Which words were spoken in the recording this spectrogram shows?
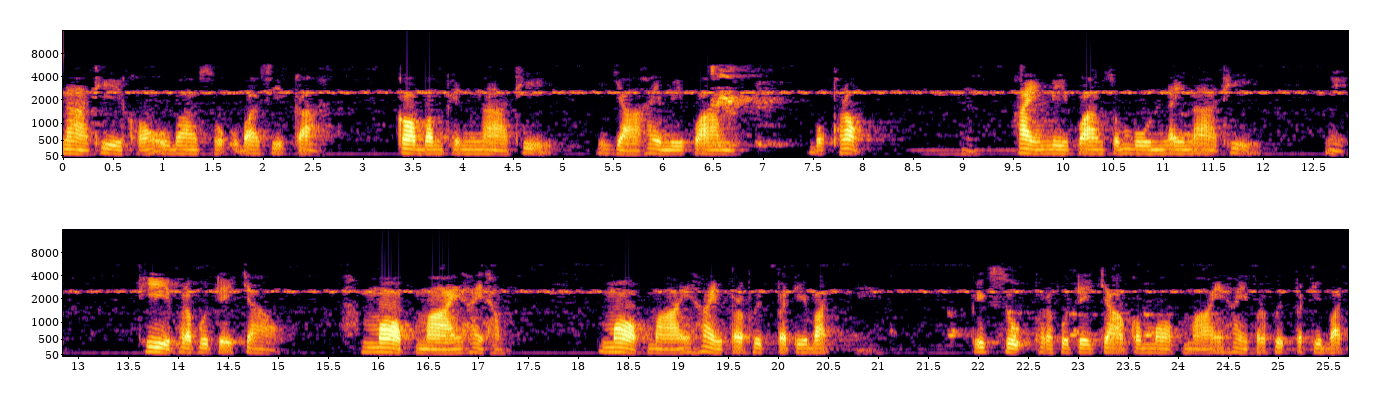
หน้าที่ของอุบาสกอุบาสิกา ก็บำเพ็ญหน้าที่อย่าให้มีความบกพร่อง ให้มีความสมบูรณ์ในหน้าที่นี่ที่พระพุทธเจ้า มอบหมายให้ทำมอบหมายให้ประพฤติปฏิบัติภิกษุพระพุทธเจ้าก็มอบหมายให้ประพฤติปฏิบัติ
